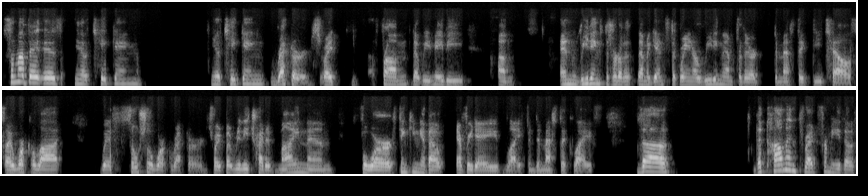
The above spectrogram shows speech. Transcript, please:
some of it is, you know, taking, you know, taking records, right, from that we maybe, um, and reading the sort of them against the grain or reading them for their domestic details. So I work a lot with social work records, right, but really try to mine them for thinking about everyday life and domestic life. The, the common thread for me though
